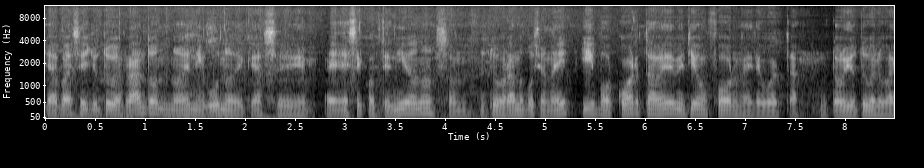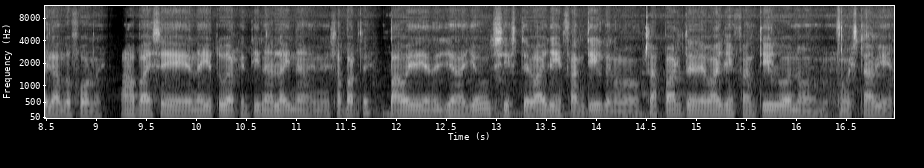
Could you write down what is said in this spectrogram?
Y aparece YouTube random, no es ninguno de que hace eh, ese contenido, ¿no? Son YouTube random pusieron ahí. Y por cuarta vez metieron Fortnite de vuelta, todos los youtubers bailando Fortnite. Ah, aparece una youtuber argentina, Laina, en esa parte. Va a Indiana Jones y este baile infantil que no me La parte de baile infantil, bueno, no está bien.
